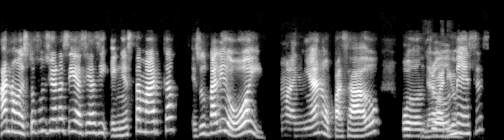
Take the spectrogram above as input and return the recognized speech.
ah, no, esto funciona así, así, así, en esta marca, eso es válido hoy, mañana o pasado o dentro de dos meses,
